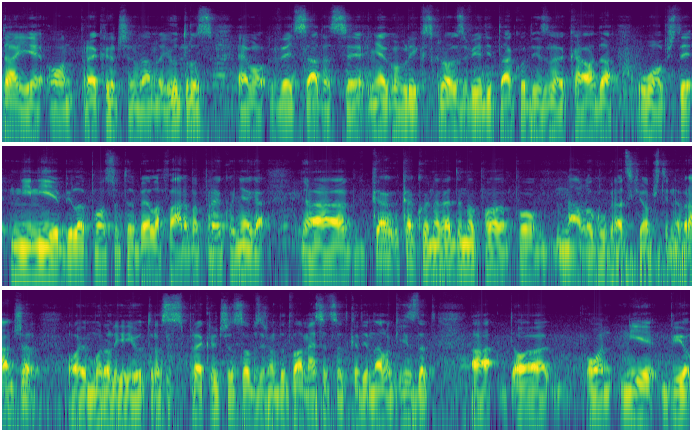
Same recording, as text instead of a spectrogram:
da je on prekrečen rano jutros. Evo, već sada se njegov lik skroz vidi tako da izgleda kao da uopšte ni nije bila posuta bela farba preko njega. Kako je navedeno po, po nalogu gradske opštine Vračar, ovaj mural je jutros prekrečen s obzirom da dva meseca od kad je nalog izdat, a, a on nije bio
